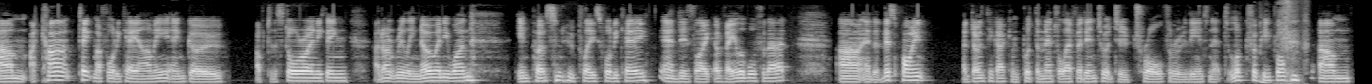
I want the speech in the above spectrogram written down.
Um, I can't take my 40k army and go up to the store or anything. I don't really know anyone in person who plays 40k and is like available for that. Uh, and at this point, I don't think I can put the mental effort into it to troll through the internet to look for people. um,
